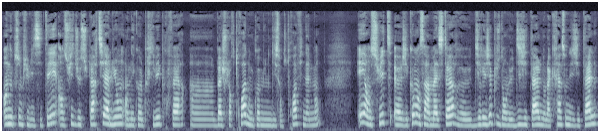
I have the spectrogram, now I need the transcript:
en option publicité. Ensuite, je suis partie à Lyon en école privée pour faire un bachelor 3, donc comme une licence 3 finalement. Et ensuite, euh, j'ai commencé un master dirigé plus dans le digital, dans la création digitale,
